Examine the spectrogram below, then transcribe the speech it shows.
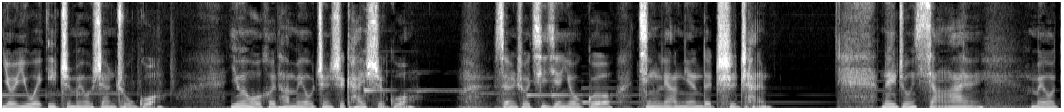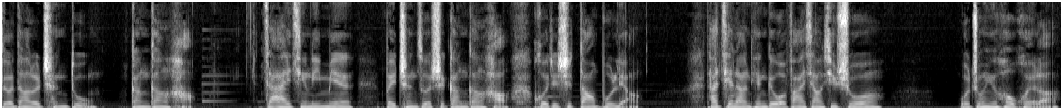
有一位一直没有删除过，因为我和他没有正式开始过。虽然说期间有过近两年的痴缠，那种想爱没有得到的程度刚刚好，在爱情里面被称作是刚刚好，或者是到不了。他前两天给我发消息说：“我终于后悔了。”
